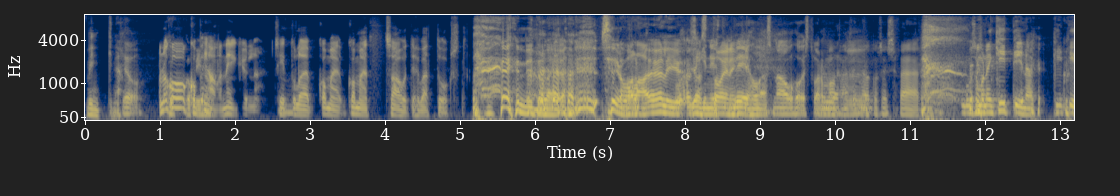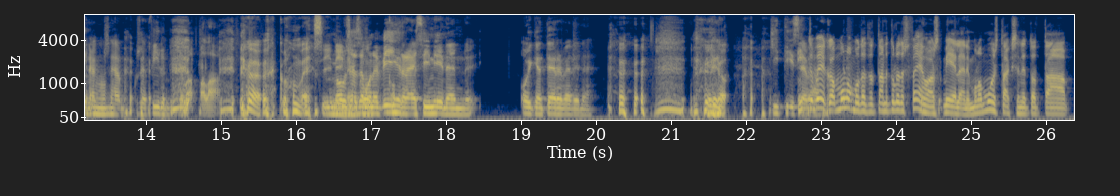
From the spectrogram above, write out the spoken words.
vinkkinä. Joo. No Koko koko pihalla. pihalla, niin kyllä. Siitä tulee kome, komeat sauhut ja hyvät tuoksut. niin tulee jo. Siinä valaa öljy, jos Varsinkin niistä toinenkin. VHS-nauhoista varmaan pääsee melkoisen sfääriin. Mulla on semmoinen kitinä, kitinä kun, se, kun se filmitila palaa. Komea sininen. Nousee semmoinen vihreä, sininen, oikein terveellinen, Joo. kitisevä. Vittu Veikko, mulla on muuten, tota, niin tuli tässä VHS mieleen, niin mulla on muistaakseni tota,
